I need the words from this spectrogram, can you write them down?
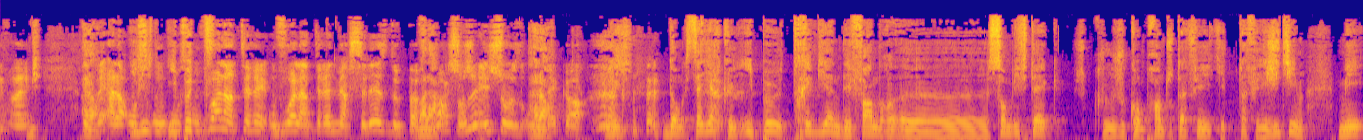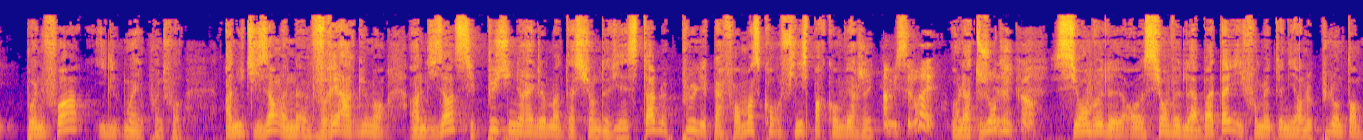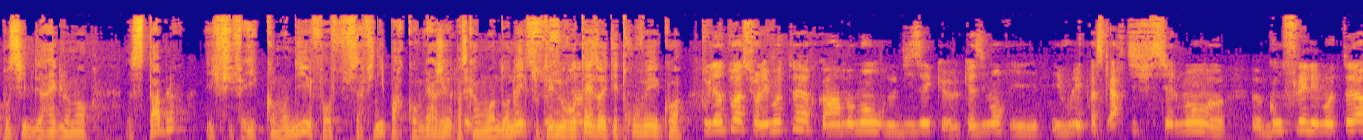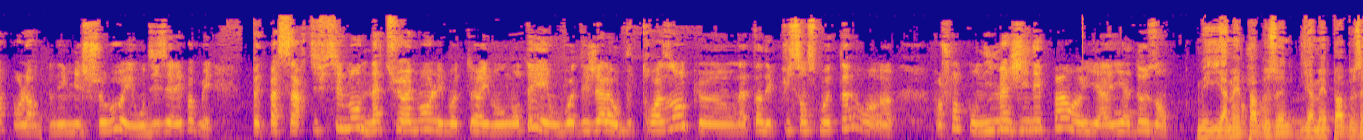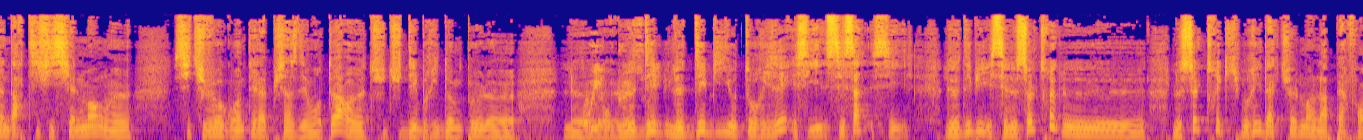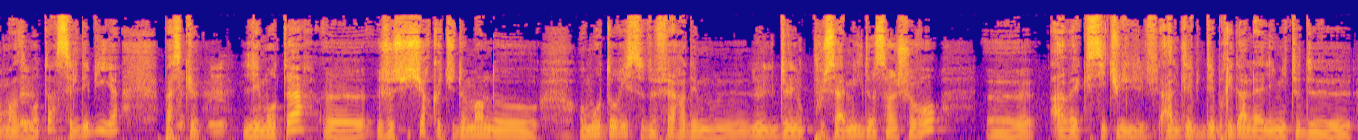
Vrai. Alors, on, il- on- il on- peut- on voit l'intérêt, on voit l'intérêt de Mercedes de pas Voilà. pouvoir changer les choses. On est d'accord. Oui. Donc c'est-à-dire qu'il peut très bien défendre euh, son beefsteak, ce que je comprends tout à fait, et qui est tout à fait légitime. Mais pour une fois, il, ouais, pour une fois, en utilisant un, un vrai argument, en disant c'est plus une réglementation devient stable, plus les performances finissent par converger. Ah, mais c'est vrai. On l'a toujours dit. d'accord. Si on veut de, si on veut de la bataille, il faut maintenir le plus longtemps possible des règlements stables. Et comme on dit, il faut, ça finit par converger parce qu'à un moment donné, toutes les nouveautés elles ont été trouvées, quoi. Souviens-toi sur les moteurs, quand à un moment on nous disait que quasiment ils, ils voulaient presque artificiellement euh, euh, gonfler les moteurs pour leur donner 1000 chevaux et on disait à l'époque mais faites pas ça artificiellement, naturellement les moteurs ils vont augmenter et on voit déjà là au bout de trois ans qu'on atteint des puissances moteurs euh, franchement qu'on n'imaginait pas euh, il y, a, il y a deux ans. Mais il y a même pas besoin, il y a même pas besoin d'artificiellement. euh, si tu veux augmenter la puissance des moteurs, euh, tu, tu débrides un peu le le Oui, plus, le, débit, le débit autorisé. Et c'est ça, c'est le débit. C'est le seul truc, le le seul truc qui bride actuellement la performance des Mm. moteurs, c'est le débit. Hein, parce que Mm. les moteurs, euh, je suis sûr que tu demandes aux, aux motoristes de faire des, de les pousser à 1200 chevaux, euh, avec si tu en dé- débridant la limite de,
